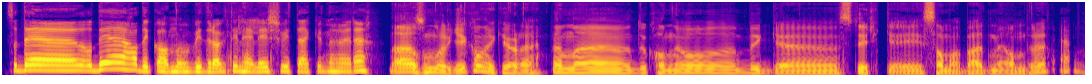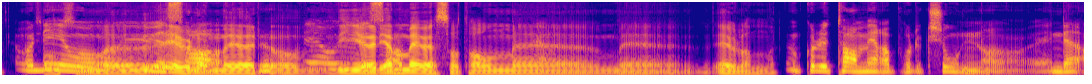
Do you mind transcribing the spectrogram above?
Så det, og det hadde ikke han noe bidrag til heller, så vidt jeg kunne høre. Nei, altså Norge kan jo ikke gjøre det, men uh, du kan jo bygge styrke i samarbeid med andre. Og det er sånn som uh, EU-landene gjør, og Ja, og vi gjør gjennom EØS-avtalen med, med EU-landene. hvor du tar mer av produksjonen og en del,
